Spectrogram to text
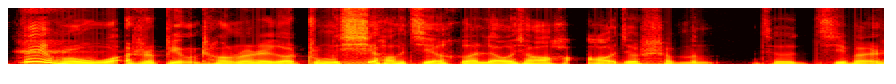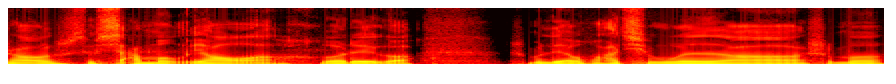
那会儿我是秉承着这个中西药结合疗效好，就什么就基本上就下猛药啊，喝这个什么莲花清瘟啊，什么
